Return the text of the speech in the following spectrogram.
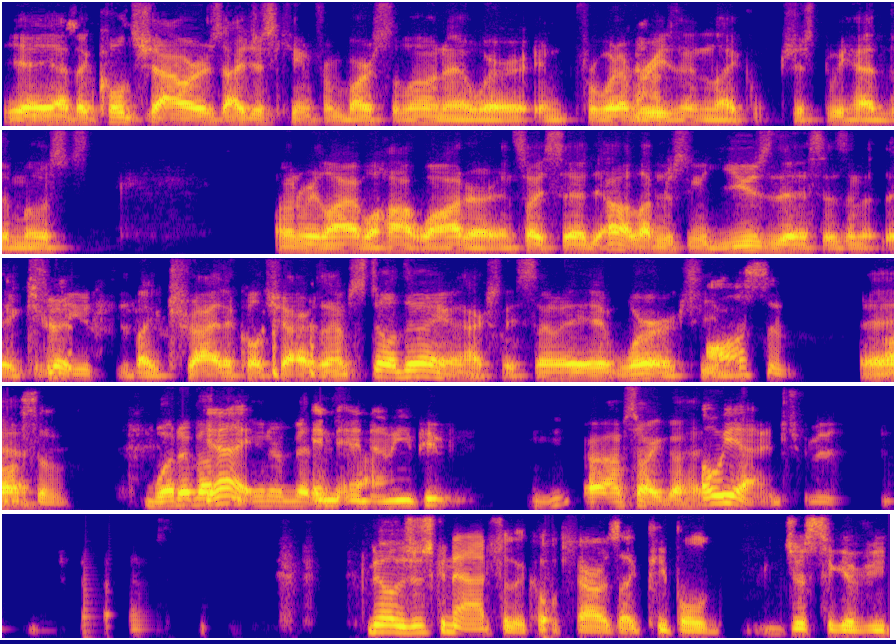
yeah yeah the cold showers i just came from barcelona where and for whatever reason like just we had the most unreliable hot water. And so I said, oh, I'm just going to use this as an excuse to like try the cold showers. And I'm still doing it actually. So it works. Awesome. Yeah. Awesome. What about yeah, the intermittent? And, and I mean, people, mm-hmm. I'm sorry, go ahead. Oh yeah. No, I was just going to add for the cold showers, like people, just to give you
